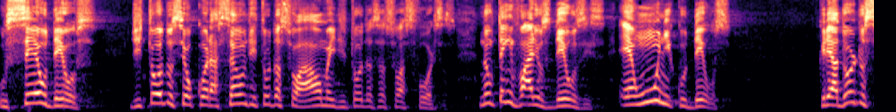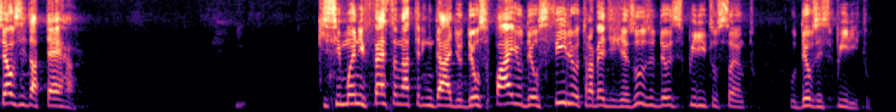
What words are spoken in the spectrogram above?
o seu Deus, de todo o seu coração, de toda a sua alma e de todas as suas forças. Não tem vários deuses, é um único Deus, Criador dos céus e da terra, que se manifesta na Trindade, o Deus Pai, o Deus Filho através de Jesus e o Deus Espírito Santo, o Deus Espírito.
